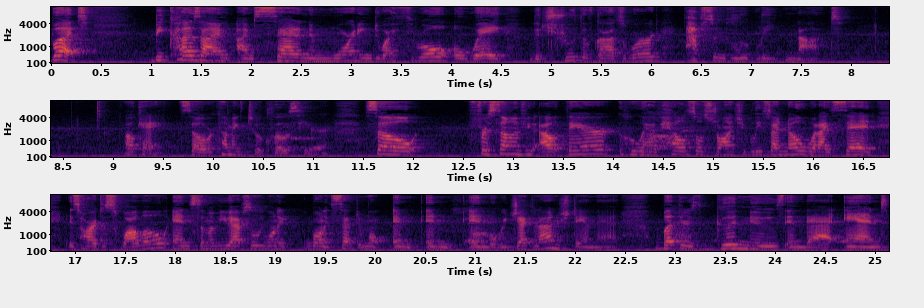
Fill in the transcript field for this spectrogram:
But because I'm I'm sad and in mourning, do I throw away the truth of God's word? Absolutely not. Okay, so we're coming to a close here. So for some of you out there who have held so strong to beliefs, I know what I said is hard to swallow, and some of you absolutely won't won't accept it won't, and and and will reject it. I understand that, but there's good news in that, and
